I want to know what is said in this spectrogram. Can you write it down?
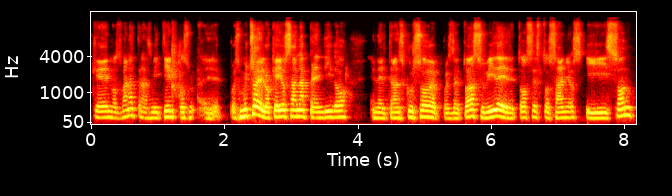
que nos van a transmitir pues, eh, pues mucho de lo que ellos han aprendido en el transcurso de, pues, de toda su vida y de todos estos años y son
